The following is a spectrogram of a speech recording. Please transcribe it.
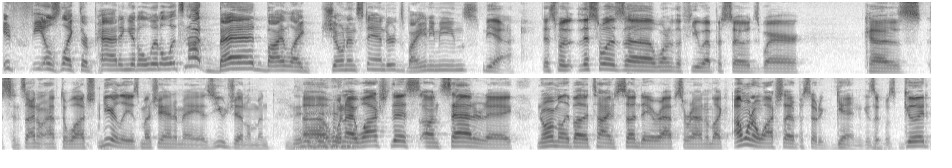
It feels like they're padding it a little. It's not bad by like shonen standards by any means. Yeah, this was this was uh, one of the few episodes where, because since I don't have to watch nearly as much anime as you gentlemen, uh, when I watched this on Saturday, normally by the time Sunday wraps around, I'm like, I want to watch that episode again because it was good,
